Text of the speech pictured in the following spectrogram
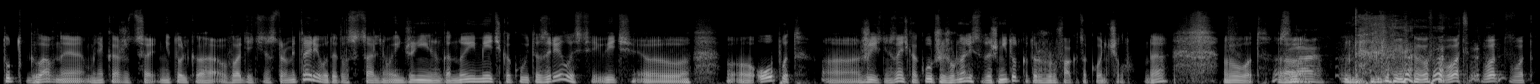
Тут главное, мне кажется, не только владеть инструментарием вот этого социального инжиниринга, но и иметь какую-то зрелость, ведь опыт жизни, знаете, как лучший журналист, это же не тот, который журфак закончил, да? Вот. Знаю. Вот, вот, вот.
